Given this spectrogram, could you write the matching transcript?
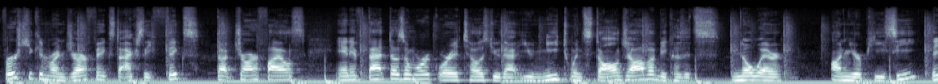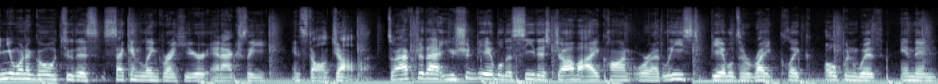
First, you can run jarfix to actually fix .jar files. And if that doesn't work, or it tells you that you need to install Java because it's nowhere on your PC, then you want to go to this second link right here and actually install Java. So after that, you should be able to see this Java icon or at least be able to right click open with and then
